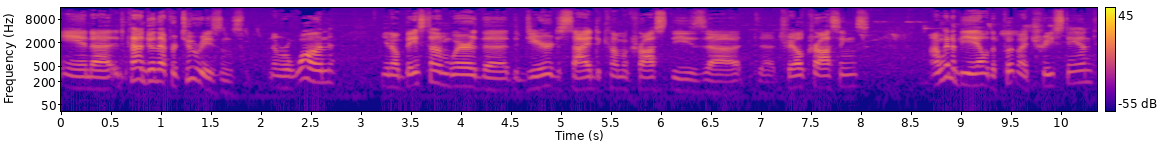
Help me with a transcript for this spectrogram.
And uh, it's kind of doing that for two reasons. Number one, you know, based on where the, the deer decide to come across these uh, the trail crossings, I'm going to be able to put my tree stand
